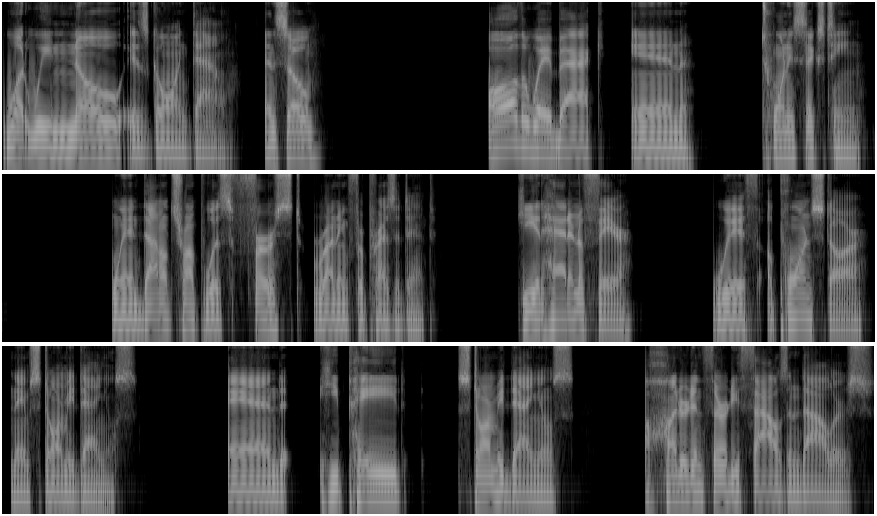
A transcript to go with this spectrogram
what we know is going down. And so, all the way back in 2016, when Donald Trump was first running for president, he had had an affair with a porn star named Stormy Daniels. And he paid Stormy Daniels $130,000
